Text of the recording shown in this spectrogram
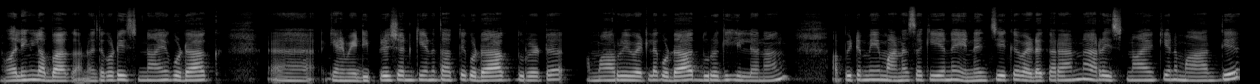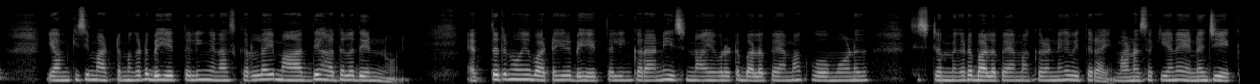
වලින් ලබා ගන්නවා. එතකොට ස්නායු ගොඩාක් කියන්නේ මේ ડિප්‍රෙෂන් කියන தත්ත්වය ගොඩාක් දුරට අමාරුවේ වැටලා ගොඩාක් දුර ගිහිල්ලා නම් අපිට මේ මනස කියන එනර්ජි එක වැඩ කරන්න අර ස්නායු කියන මාධ්‍ය යම්කිසි මට්ටමකට බෙහෙත් වලින් වෙනස් කරලා ඒ මාධ්‍ය හදලා දෙන්න ඕනේ. ඇත්තටම ওই බටහිර බෙහෙත් වලින් කරන්නේ ස්නායු වලට බලපෑමක් හෝමෝන සිස්ටම් එකට බලපෑමක් කරන එක විතරයි. මනස කියන එනර්ජි එක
